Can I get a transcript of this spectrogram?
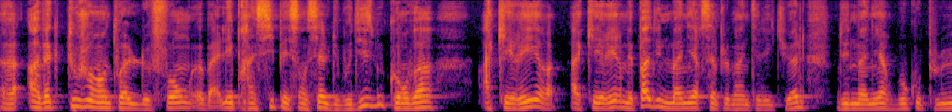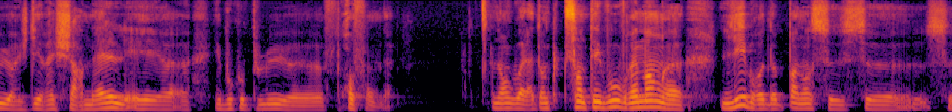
euh, avec toujours en toile de fond euh, bah, les principes essentiels du bouddhisme qu'on va acquérir, acquérir, mais pas d'une manière simplement intellectuelle, d'une manière beaucoup plus, euh, je dirais, charnelle et, euh, et beaucoup plus euh, profonde. Donc voilà, donc sentez-vous vraiment libre de, pendant ce, ce, ce,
